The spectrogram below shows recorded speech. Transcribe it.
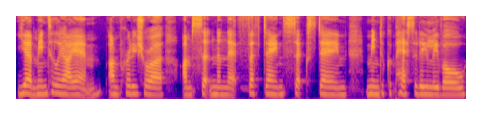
yeah, mentally I am. I'm pretty sure I'm sitting in that 15, 16 mental capacity level.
